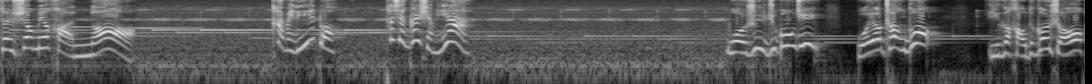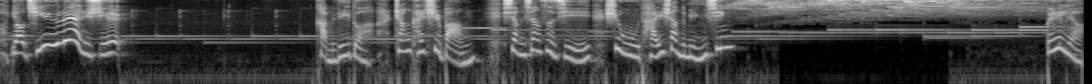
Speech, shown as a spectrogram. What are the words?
在上面喊呢。”卡梅利多，他想干什么呀？我是一只公鸡，我要唱歌。一个好的歌手要勤于练习。卡梅利多张开翅膀，想象自己是舞台上的明星。贝利奥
